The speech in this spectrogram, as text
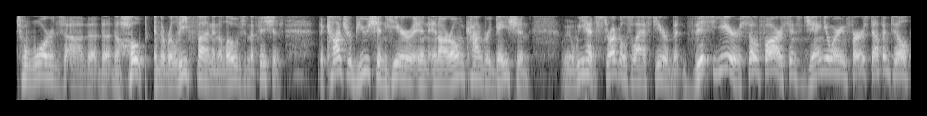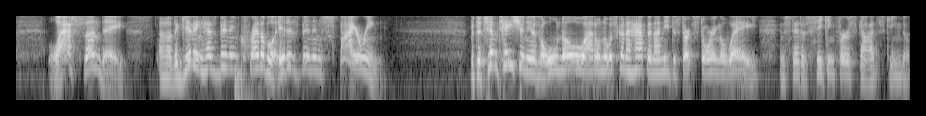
towards uh, the, the, the hope and the relief fund and the loaves and the fishes, the contribution here in, in our own congregation we had struggles last year, but this year, so far, since January 1st up until last Sunday, uh, the giving has been incredible. It has been inspiring. But the temptation is, oh no, I don't know what's going to happen. I need to start storing away instead of seeking first God's kingdom.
